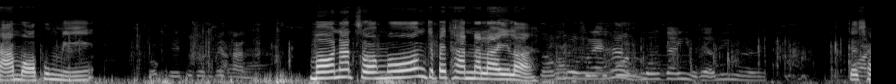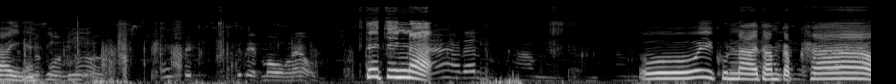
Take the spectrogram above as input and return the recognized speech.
หาหมอพรุ่งนี้ โอเคทุกคนไม่ทันหมอนัดสองโมงจะไปทันอะไรล่ะ สองโมงเลยห้าโมงกันอยู่แถวนี้อยู่เลยก็ใช่ไง สิบสิบสิบเอ็ดโมงแล้ว ที่จริงน่ะ โอ้ย คุณนายทำกับข้าว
